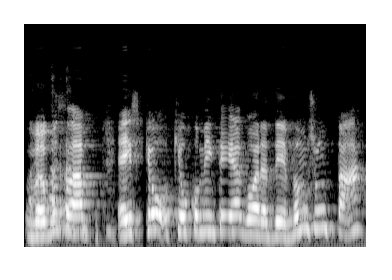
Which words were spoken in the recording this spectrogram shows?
Vamos lá. É isso que eu, que eu comentei agora, Dê. Vamos juntar.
